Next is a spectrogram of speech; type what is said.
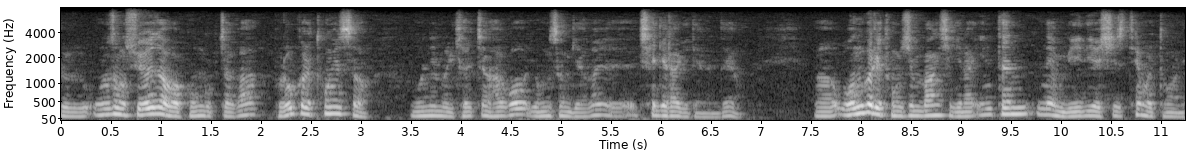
그 운송 수요자와 공급자가 브로커를 통해서 운임을 결정하고 용성계약을 체결하게 되는데요. 어, 원거리 통신 방식이나 인터넷 미디어 시스템을 통한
